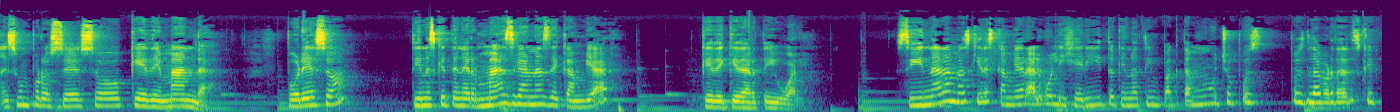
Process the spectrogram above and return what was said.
es un proceso que demanda. Por eso tienes que tener más ganas de cambiar que de quedarte igual. Si nada más quieres cambiar algo ligerito que no te impacta mucho, pues, pues la verdad es que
